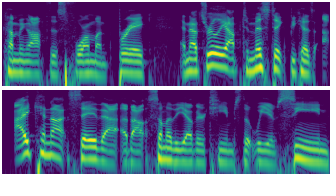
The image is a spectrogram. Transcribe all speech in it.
coming off this four month break and that's really optimistic because I cannot say that about some of the other teams that we have seen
